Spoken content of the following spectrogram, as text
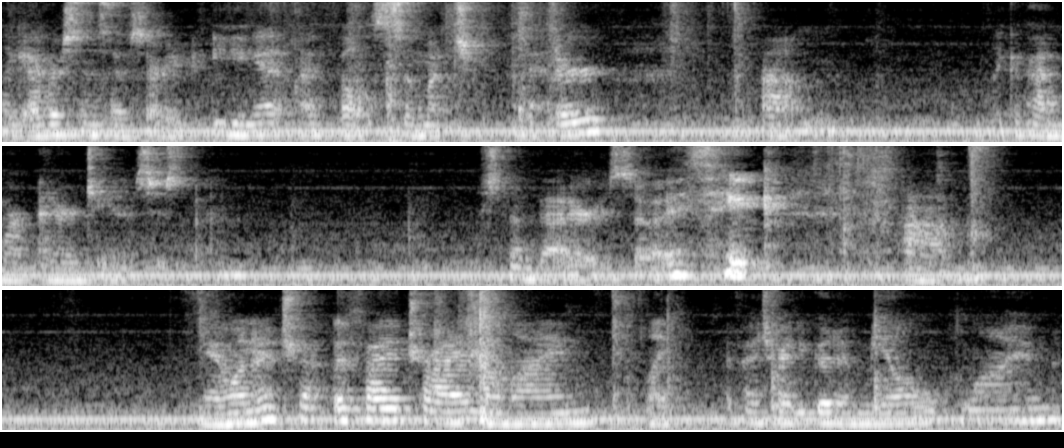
like ever since I've started eating it, I felt so much better. Um, like I've had more energy, and it's just been, just been better. So I think. Um, yeah, when I try, if I try the lime, like if I try to go to meal lime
